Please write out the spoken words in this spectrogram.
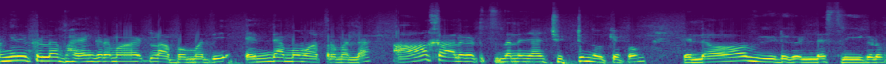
അങ്ങനെയൊക്കെയുള്ള ഭയങ്കരമായിട്ടുള്ള അപമതി എന്റെ അമ്മ മാത്രമല്ല ആ കാലഘട്ടത്തിൽ തന്നെ ഞാൻ ചുറ്റും നോക്കിയപ്പം എല്ലാ വീടുകളിലെ സ്ത്രീകളും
